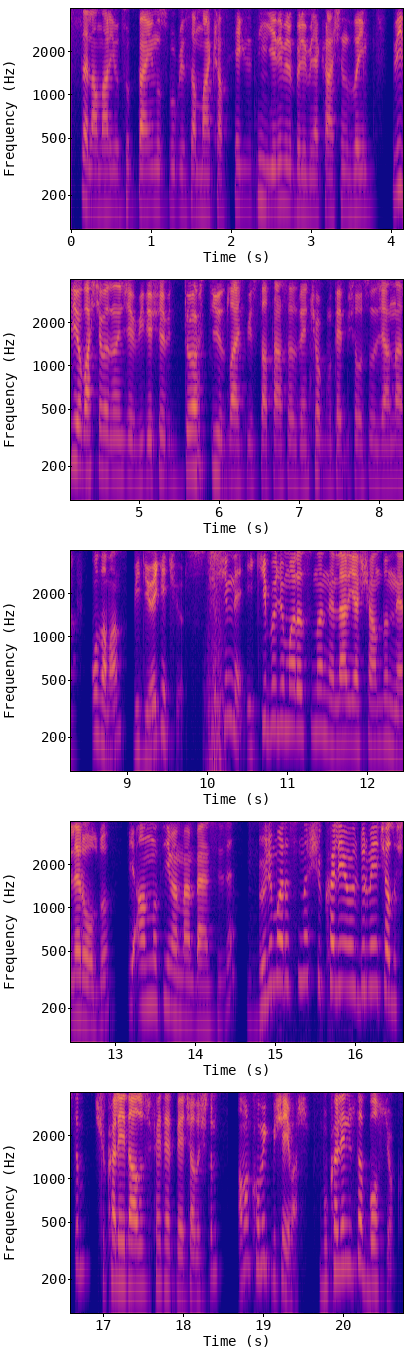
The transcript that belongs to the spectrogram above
Selamlar YouTube ben Yunus bugün ise Minecraft Exit'in yeni bir bölümüyle karşınızdayım. Video başlamadan önce video şöyle bir 400 like bir atarsanız beni çok mutlu etmiş olursunuz canlar. O zaman videoya geçiyoruz. Şimdi iki bölüm arasında neler yaşandı neler oldu bir anlatayım hemen ben size. Bölüm arasında şu kaleyi öldürmeye çalıştım. Şu kaleyi daha doğrusu fethetmeye çalıştım. Ama komik bir şey var. Bu kalenin üstünde boss yok.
